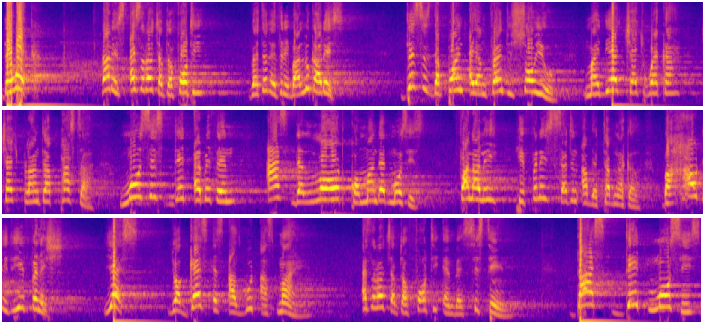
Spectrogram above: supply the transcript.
the work. That is Exodus chapter 40, verse 33. But look at this. This is the point I am trying to show you, my dear church worker, church planter, pastor. Moses did everything as the Lord commanded Moses. Finally, he finished setting up the tabernacle. But how did he finish? Yes, your guess is as good as mine. Exodus chapter 40 and verse 16. Thus did Moses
